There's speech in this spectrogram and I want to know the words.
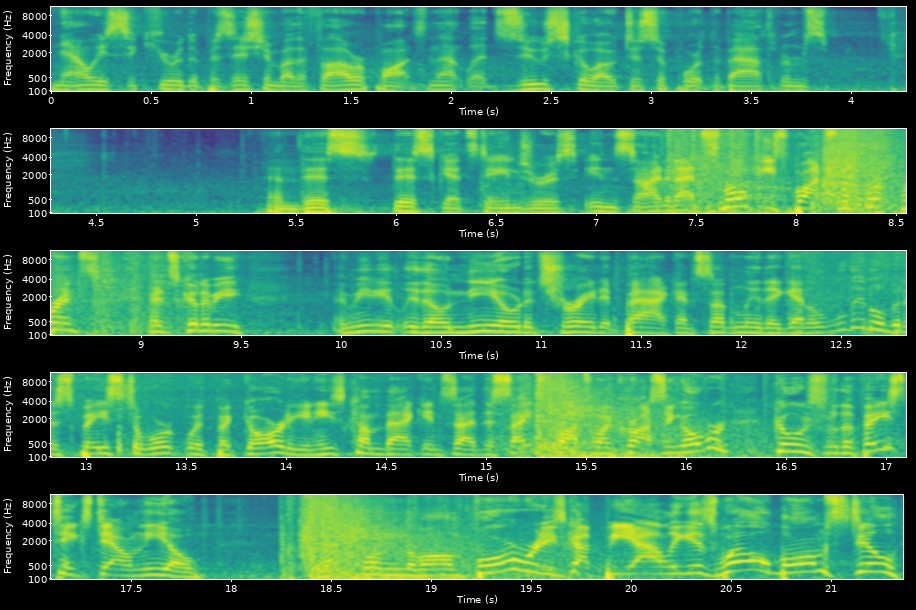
now he's secured the position by the flower pots and that lets Zeus go out to support the bathrooms. And this this gets dangerous inside of that smoky spots the footprints. It's going to be immediately though Neo to trade it back, and suddenly they get a little bit of space to work with. But Guardian, he's come back inside the sight spots. One crossing over, goes for the face, takes down Neo. Flung the bomb forward. He's got byali as well. Bomb still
